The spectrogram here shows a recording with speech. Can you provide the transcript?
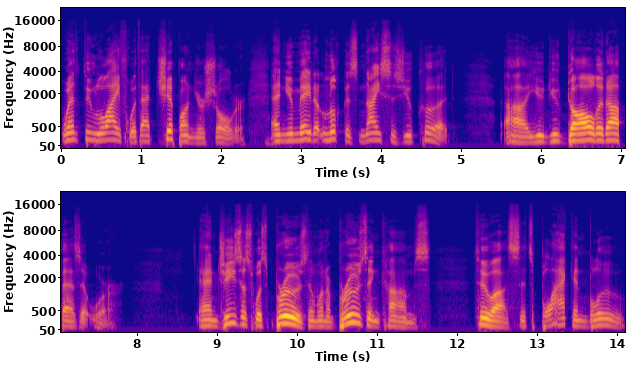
went through life with that chip on your shoulder and you made it look as nice as you could uh, you, you dolled it up as it were and jesus was bruised and when a bruising comes to us it's black and blue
